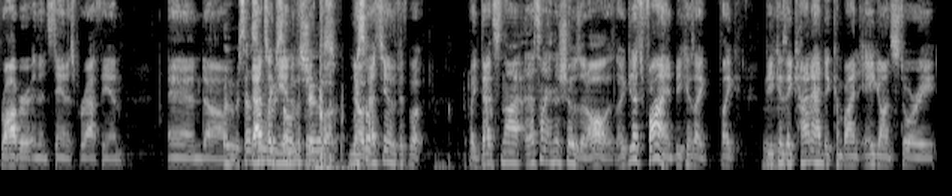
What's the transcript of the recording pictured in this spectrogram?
Robert, and then Stannis Baratheon, and um, Oh, that that's like the end of the the fifth shows? book. No, saw- that's the end of the fifth book. Like that's not that's not in the shows at all. Like that's fine because like like because they Mm-hmm. kind of had to combine Aegon's story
